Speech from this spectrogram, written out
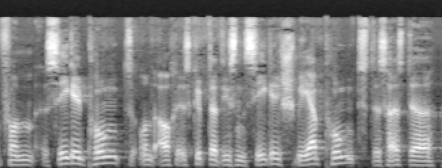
vom Segelpunkt und auch es gibt ja diesen Segelschwerpunkt, das heißt, der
